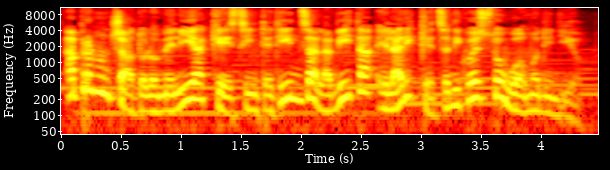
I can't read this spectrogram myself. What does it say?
ha pronunciato l'omelia che sintetizza la vita e la ricchezza di questo uomo di Dio.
